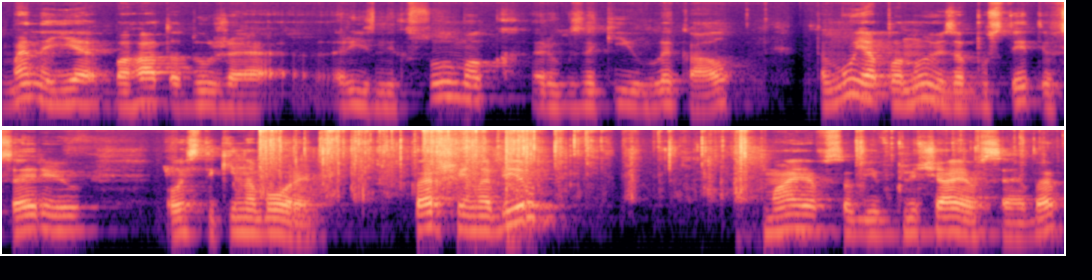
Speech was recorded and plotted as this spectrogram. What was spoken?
У мене є багато дуже різних сумок, рюкзаків, лекал. Тому я планую запустити в серію ось такі набори. Перший набір має в собі, включає в себе.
